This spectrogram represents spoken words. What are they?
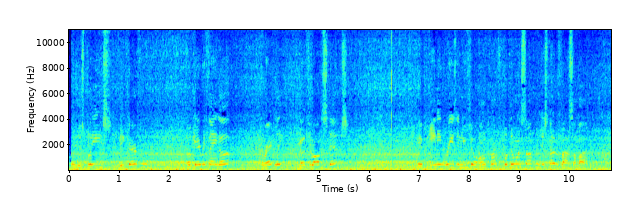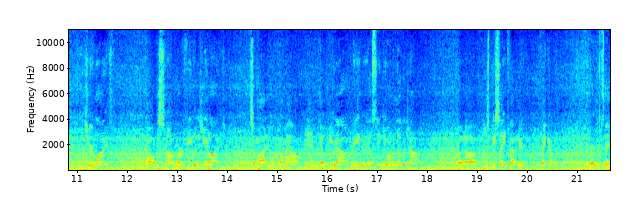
So just please be careful, hook everything up correctly, go through all the steps. If any reason you feel uncomfortable doing something, just notify somebody. It's your life. All this is not worth you losing your life somebody will come out and help you out, or either they'll send you on another job. But uh, just be safe out there. Thank you. Perfect. Thank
